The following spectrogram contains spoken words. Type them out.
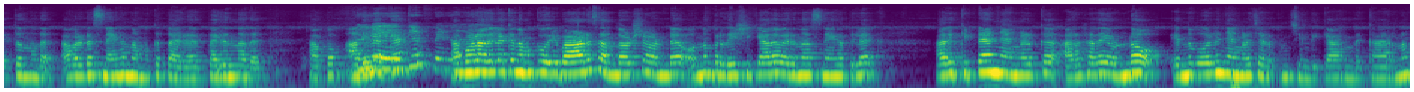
എത്തുന്നത്. അവരുടെ സ്നേഹം നമുക്ക് തര തരുന്നത്. അപ്പം അതിലൊക്കെ അപ്പോൾ അതിലൊക്കെ നമുക്ക് ഒരുപാട് സന്തോഷമുണ്ട്. ഒന്നും പ്രതീക്ഷിക്കാതെ വരുന്ന സ്നേഹത്തിൽ അത് കിട്ടാൻ ഞങ്ങൾക്ക് അർഹതയുണ്ടോ എന്ന് പോലും ഞങ്ങൾ ചിലപ്പം ചിന്തിക്കാറുണ്ട്. കാരണം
